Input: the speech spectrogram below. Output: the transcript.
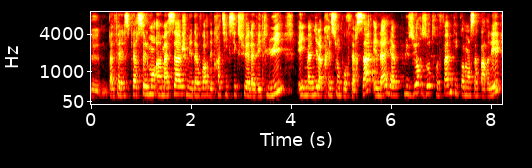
de ne pas faire seulement un massage, mais d'avoir des pratiques sexuelles avec lui. Et il m'a mis la pression pour faire ça. Et là, il y a plusieurs autres femmes qui commencent à parler.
